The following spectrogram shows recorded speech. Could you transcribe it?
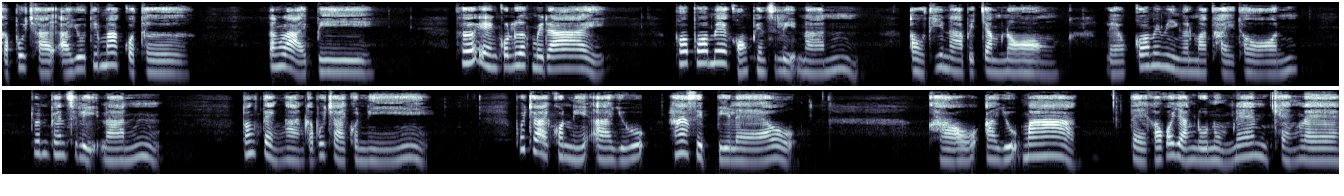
กับผู้ชายอายุที่มากกว่าเธอ ตั้งหลายปี เธอเองก็เลือกไม่ได้เพราะพ่อแม่ของเพ็ญศิรินั้น เอาที่นาไปจำนอง แล้วก็ไม่มีเงินมาไถ่ถอน จนเพ็ญศิรินั้น ต้องแต่งงานกับผู้ชายคนนี้ ผู้ชายคนนี้อายุห้าสิบปีแล้ว เขาอายุมาก แต่เขาก็ยังดูหนุ่มแน่นแข็งแรง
